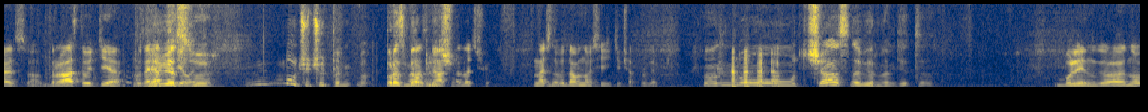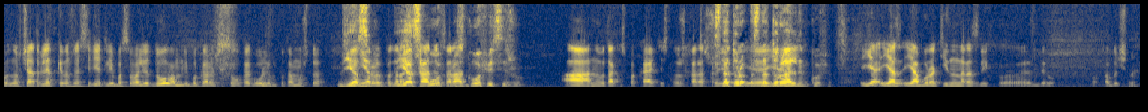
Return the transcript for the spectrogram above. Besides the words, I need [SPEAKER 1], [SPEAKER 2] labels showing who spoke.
[SPEAKER 1] получается. Здравствуйте. Вы зарядку делаете?
[SPEAKER 2] Приветствую. Ну, чуть-чуть пом- размял плечи.
[SPEAKER 1] чё? Значит,
[SPEAKER 2] Да.
[SPEAKER 1] вы давно сидите в чат рулетке.
[SPEAKER 2] Ну, час, наверное, где-то.
[SPEAKER 1] Блин, а, ну, ну в чат рулетке нужно сидеть либо с валидолом, либо, короче, с алкоголем, потому что...
[SPEAKER 2] Я,
[SPEAKER 1] Нервы
[SPEAKER 2] я с,
[SPEAKER 1] подрастают, раз-
[SPEAKER 2] с кофе сижу.
[SPEAKER 1] А, ну вы так успокаивайтесь, тоже хорошо.
[SPEAKER 2] С,
[SPEAKER 1] Я-
[SPEAKER 2] натура-
[SPEAKER 1] я,
[SPEAKER 2] с
[SPEAKER 1] я-
[SPEAKER 2] натуральным кофе.
[SPEAKER 1] Я, я, я буратино на разлив э, беру обычно.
